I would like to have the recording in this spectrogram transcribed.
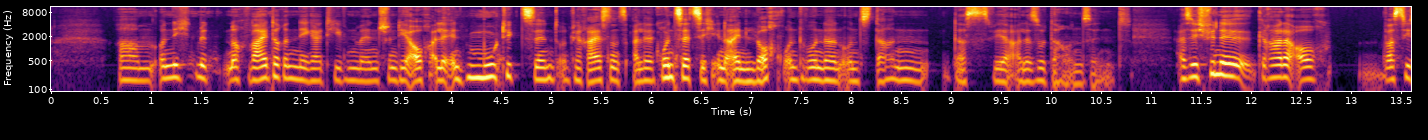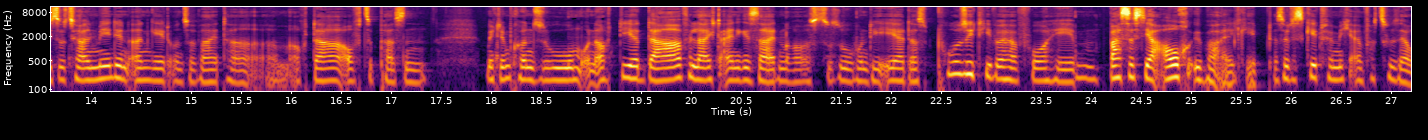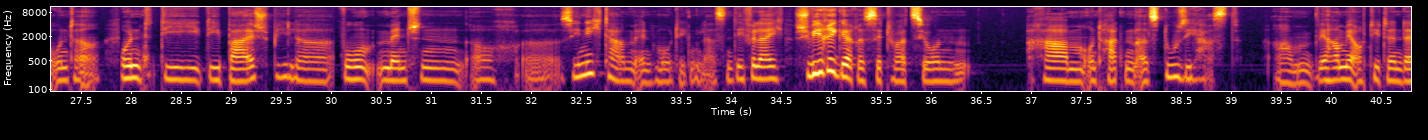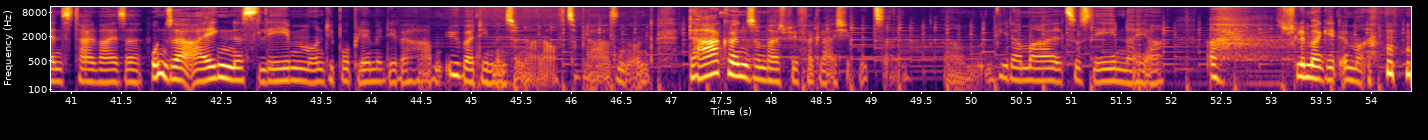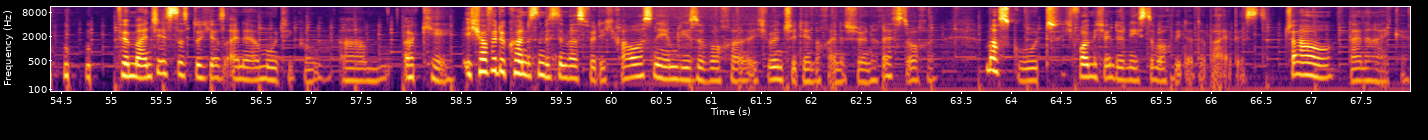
ähm, und nicht mit noch weiteren negativen Menschen, die auch alle entmutigt sind und wir reißen uns alle grundsätzlich in ein Loch und wundern uns dann, dass wir alle so down sind. Also ich finde gerade auch, was die sozialen Medien angeht und so weiter, ähm, auch da aufzupassen, mit dem Konsum und auch dir da vielleicht einige Seiten rauszusuchen, die eher das Positive hervorheben, was es ja auch überall gibt. Also das geht für mich einfach zu sehr unter. Und die, die Beispiele, wo Menschen auch äh, sie nicht haben entmutigen lassen, die vielleicht schwierigere Situationen haben und hatten, als du sie hast. Ähm, wir haben ja auch die Tendenz, teilweise unser eigenes Leben und die Probleme, die wir haben, überdimensional aufzublasen. Und da können zum Beispiel Vergleiche gut sein. Ähm, wieder mal zu sehen, naja, ach, schlimmer geht immer. für manche ist das durchaus eine Ermutigung. Ähm, okay, ich hoffe, du konntest ein bisschen was für dich rausnehmen diese Woche. Ich wünsche dir noch eine schöne Restwoche. Mach's gut. Ich freue mich, wenn du nächste Woche wieder dabei bist. Ciao, deine Heike.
